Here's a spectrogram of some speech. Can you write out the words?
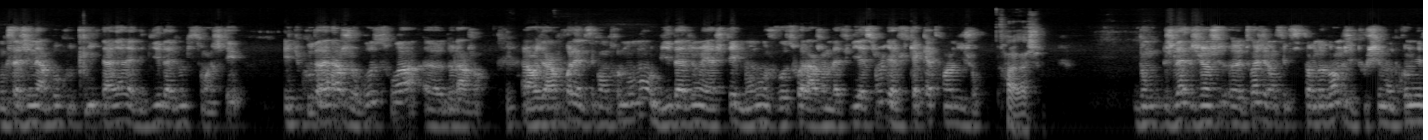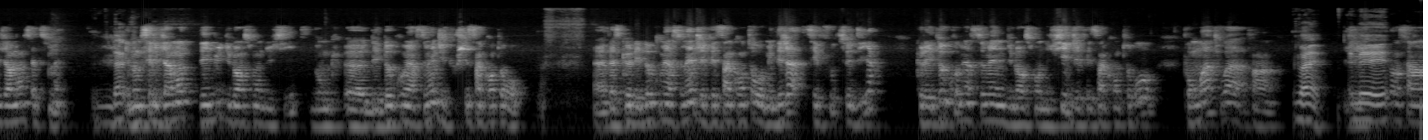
Donc ça génère beaucoup de clics. Derrière, il y a des billets d'avion qui sont achetés. Et du coup, derrière, je reçois de l'argent. Alors, il y a un problème, c'est qu'entre le moment où le billet d'avion est acheté et le moment où je reçois l'argent de l'affiliation, il y a jusqu'à 90 jours. Ah la vache. Donc, je, je euh, toi, j'ai lancé le site en novembre, j'ai touché mon premier virement cette semaine. Et donc, c'est le virement début du lancement du site. Donc, euh, des deux premières semaines, j'ai touché 50 euros. Euh, parce que les deux premières semaines, j'ai fait 50 euros. Mais déjà, c'est fou de se dire que les deux premières semaines du lancement du site, j'ai fait 50 euros. Pour moi, tu vois, enfin. Ouais, mais. Un...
